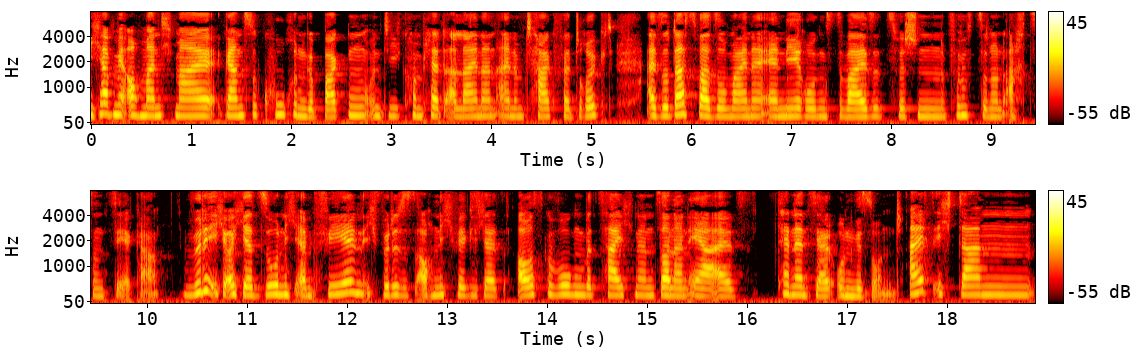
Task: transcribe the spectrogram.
Ich habe mir auch manchmal ganze Kuchen gebacken und die komplett allein an einem Tag verdrückt. Also das war so meine Ernährungsweise zwischen 15 und 18 circa. Würde ich euch jetzt so nicht empfehlen. Ich würde das auch nicht wirklich als ausgewogen bezeichnen, sondern eher als tendenziell ungesund. Als ich dann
